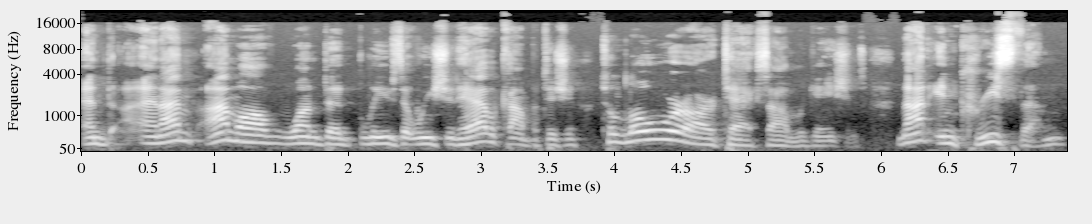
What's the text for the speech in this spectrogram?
And and I'm I'm all one that believes that we should have a competition to lower our tax obligations, not increase them.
